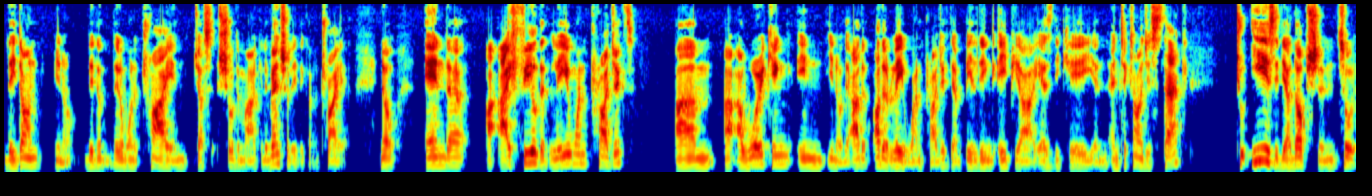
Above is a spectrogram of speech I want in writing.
They don't, you know, they don't they don't want to try and just show the market. Eventually, they're going to try it. No, and uh, I feel that layer one projects um, are, are, working in you know the other other layer one project. They're building API, SDK, and and technology stack to ease the adoption. So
